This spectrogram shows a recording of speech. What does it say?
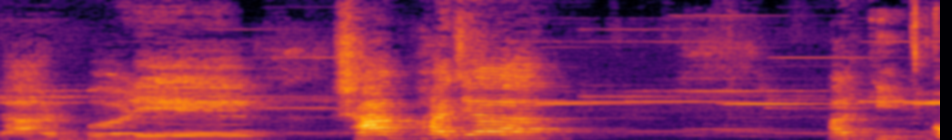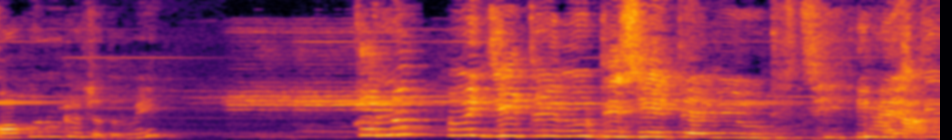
তারপরে শাক ভাজা। আর কি? কখন উঠেছো তুমি? কেন? আমি যে টাইমে উঠি সেই টাইমে উঠেছি। আজকে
